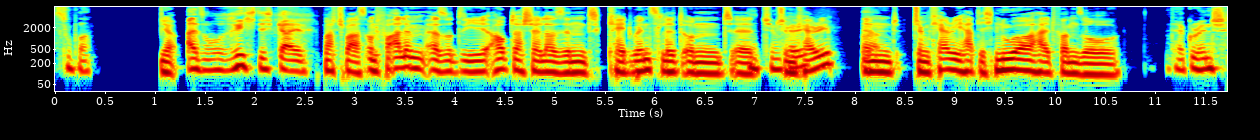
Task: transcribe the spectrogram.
super. Ja. Also richtig geil. Macht Spaß. Und vor allem, also die Hauptdarsteller sind Kate Winslet und äh, Jim, Jim Carrey. Ja. Und Jim Carrey hatte ich nur halt von so Der Grinch.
